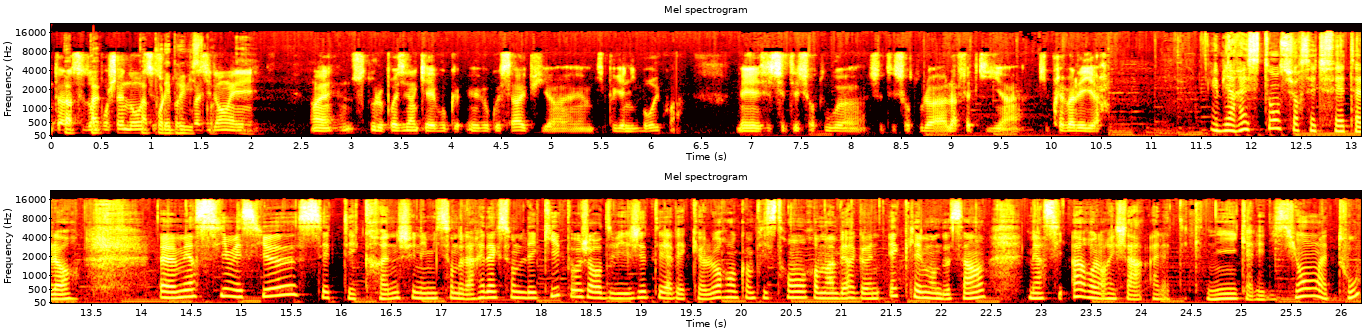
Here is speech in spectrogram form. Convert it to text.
à la saison prochaine, non, c'est pour les le président et ouais, surtout le président qui a évoqué, ça et puis euh, un petit peu Yannick Bru quoi. Mais c'était surtout, euh, c'était surtout la, la, fête qui, euh, qui prévalait hier. Eh bien, restons sur cette fête alors. Euh, merci messieurs, c'était Crunch, une émission de la rédaction de l'équipe. Aujourd'hui, j'étais avec Laurent Campistron, Romain Bergogne et Clément Dossin. Merci à Roland Richard à la technique, à l'édition, à tout.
